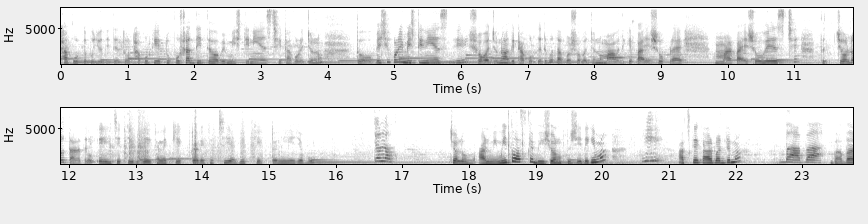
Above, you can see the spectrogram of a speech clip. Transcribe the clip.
ঠাকুরকে পুজো দিতে। তো ঠাকুরকে একটু প্রসাদ দিতে হবে মিষ্টি নিয়ে এসেছি ঠাকুরের জন্য। তো বেশি করে মিষ্টি নিয়ে এসেছি। সবার জন্য আগে ঠাকুরকে দেবো তারপর সবার জন্য মা ওদিকে পায়েসও প্রায় মার পায়েসও হয়ে এসছে। তো চলো তাড়াতাড়ি। এই যে টেবিলে এখানে কেকটা রেখেছি আগে কেকটা নিয়ে যাব। চলো। চলো আর মিমি তো আজকে ভীষণ খুশি দেখি মা। আজকে কার বার্থডে মা? বাবা। বাবা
